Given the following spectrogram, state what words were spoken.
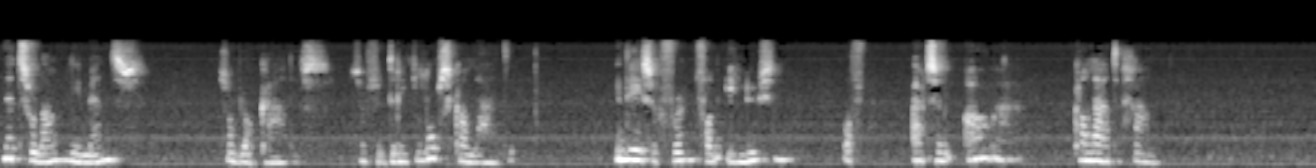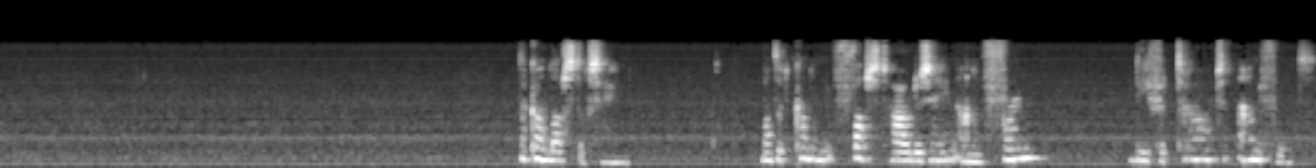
Net zolang die mens zijn blokkades zijn verdriet los kan laten, in deze vorm van illusie of uit zijn aura kan laten gaan. Dat kan lastig zijn, want het kan een vasthouden zijn aan een vorm die vertrouwd aanvoelt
